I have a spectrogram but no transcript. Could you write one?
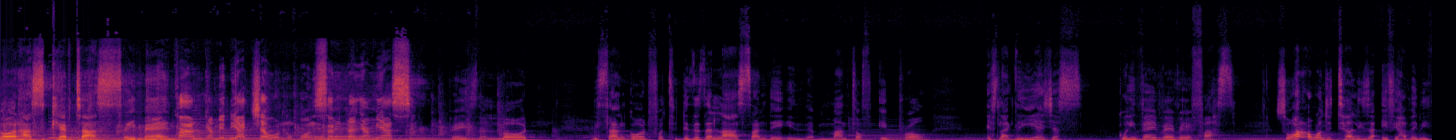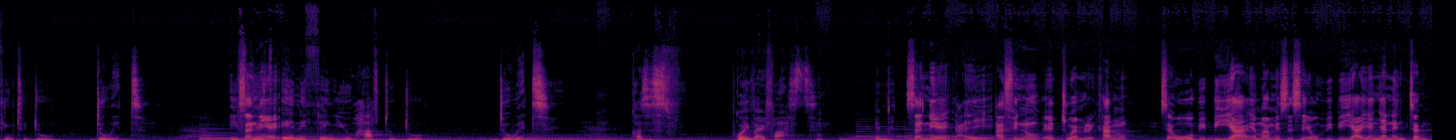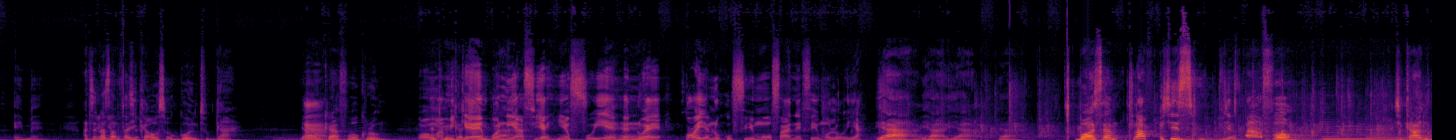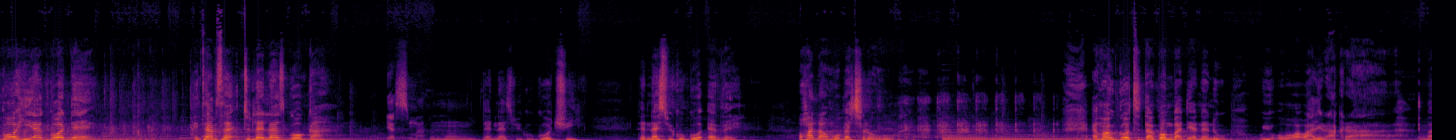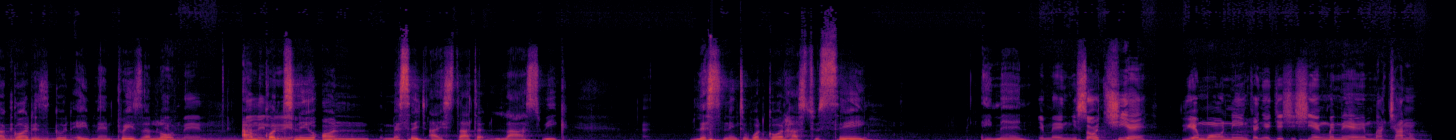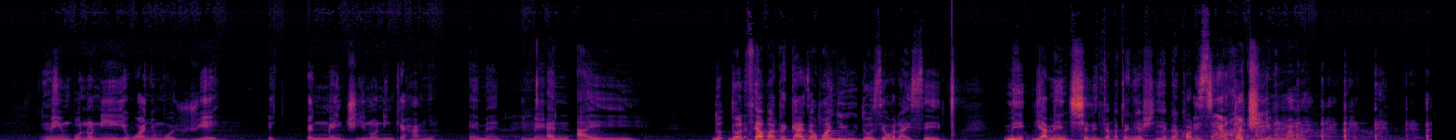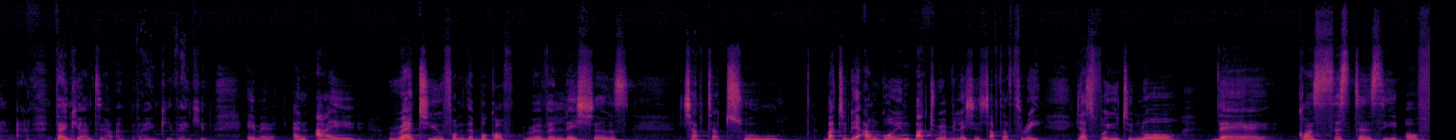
God has kept us. Amen. ɔnkɔ a nyame de akyɛ wɔ no bɔnsɛm da nyame ase Praise the Lord. We thank God for today. This is the last Sunday in the month of April. It's like the year is just going very, very, very fast. So, what I want to tell you is that if you have anything to do, do it. If there's anything you have to do, do it. Because it's going very fast. Amen. sɛneɛ ɛɛ, afe no eh, ɛtu mmirika no sɛ wowɔ oh, biribi a ɛma me sɛ sɛ yɛwɔ oh, biribi a yɛnyɛ ne ntɛm Amen. Until that sometimes you can also go into Ghana. Yeah, Ah. Crawford Chrome. ɔma me kɛɛ bɔne afe ahiafoɔ yɛ bɛno ɛ kɔɔyɛ no kɔ fie mu ɔfa ne fie mu lɔɔya Yeah, yeah, yeah, yeah. But some clap, she's, she's powerful. She can go here, go there. In terms of today, let's go Ghana. yes ma Hmm, The next we could go tree. The next we could go ever. Oh, on, hold back, sure. And when we go to Dagomba, and then we, why you Accra? But God is good. Amen. Praise the Lord. Amen. I'm Hallelujah. continuing on the message I started last week, listening to what God has to say. Amen. amen nyi sɛ ɔkyeɛ wie mɔ ne nkanyagye hyehyeɛ ŋmene makya no membo no ne yɛwɔ anyɛmmɔ wie kɛngmɛntwi no ne nkɛ ha nyɛ Amen. Amen. And I, the, only thing about the guys that when you don't say what I say, me, yeah, me chilling, but I'm actually nti yɛnkɔtwee no mama Thank you, Auntie. Thank you, thank you. Amen. And I read to you from the book of Revelations, chapter 2. But today I'm going back to Revelation chapter 3, just for you to know the consistency of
